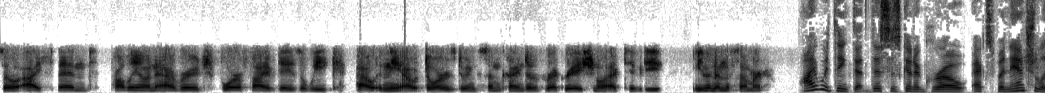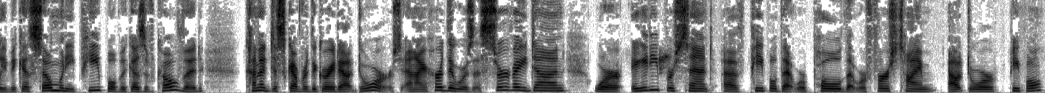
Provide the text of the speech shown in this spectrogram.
So I spend probably on average four or five days a week out in the outdoors doing some kind of recreational activity, even in the summer. I would think that this is going to grow exponentially because so many people, because of COVID, kind of discovered the great outdoors. And I heard there was a survey done where 80% of people that were polled that were first time outdoor people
